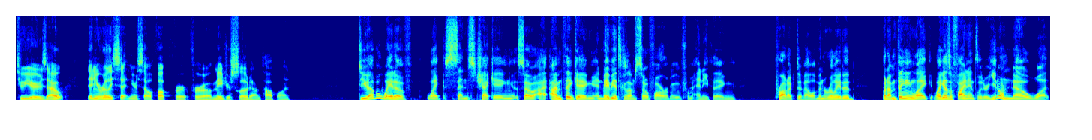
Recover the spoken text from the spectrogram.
two years out, then you're really setting yourself up for for a major slowdown top line. Do you have a way to like sense checking? So I, I'm thinking, and maybe it's because I'm so far removed from anything product development related, but I'm thinking like like as a finance leader, you don't know what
